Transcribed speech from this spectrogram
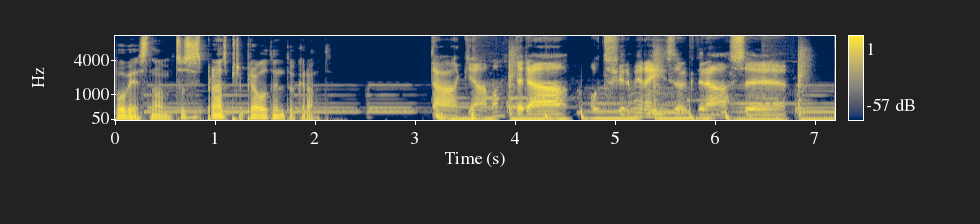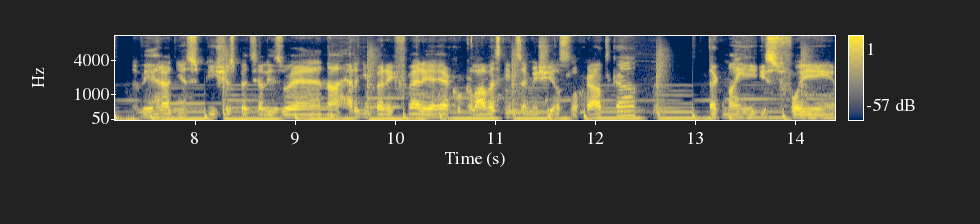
pověs nám, co jsi pro nás připravil tentokrát? Tak já mám teda od firmy Razer, která se výhradně spíše specializuje na herní periferie jako klávesnice, myši a sluchátka, tak mají i svoji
